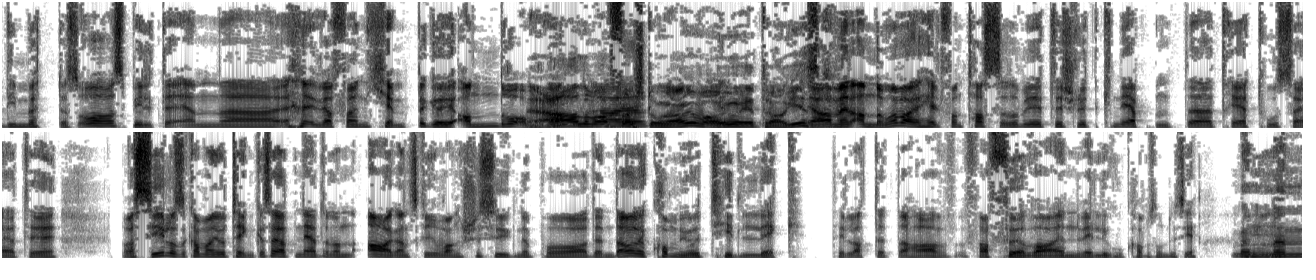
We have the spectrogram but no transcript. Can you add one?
de møttes og spilte en, uh, i hvert fall en kjempegøy andre omgang. Ja, det var første omgang, var jo helt tragisk. Ja, men andre omgang var jo helt fantastisk. Så blir det til slutt knepent 3-2-seier til Brasil. Og så kan man jo tenke seg at Nederland er ganske revansjesugne på den der, og det kommer jo i tillegg til at dette har, fra før var en veldig god kamp, som du sier. Men, mm. men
